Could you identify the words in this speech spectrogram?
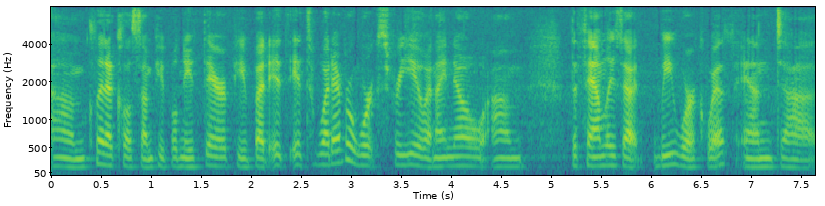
um, clinical some people need therapy but it, it's whatever works for you and i know um, the families that we work with and uh,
